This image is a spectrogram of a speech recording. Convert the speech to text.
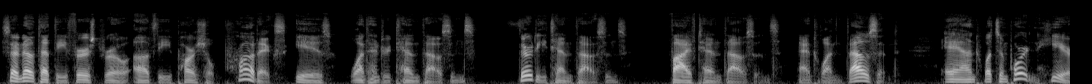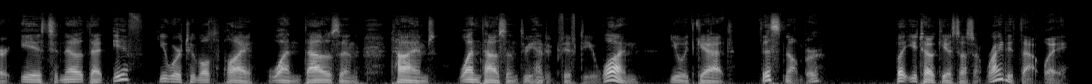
So note that the first row of the partial products is 110 thousands, 30 ten thousands, 5 ten thousands, and 1000. And what's important here is to note that if you were to multiply 1000 times 1351, you would get this number, but Eutychius doesn't write it that way.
